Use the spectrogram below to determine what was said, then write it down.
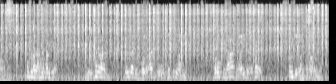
来来，来不用太，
